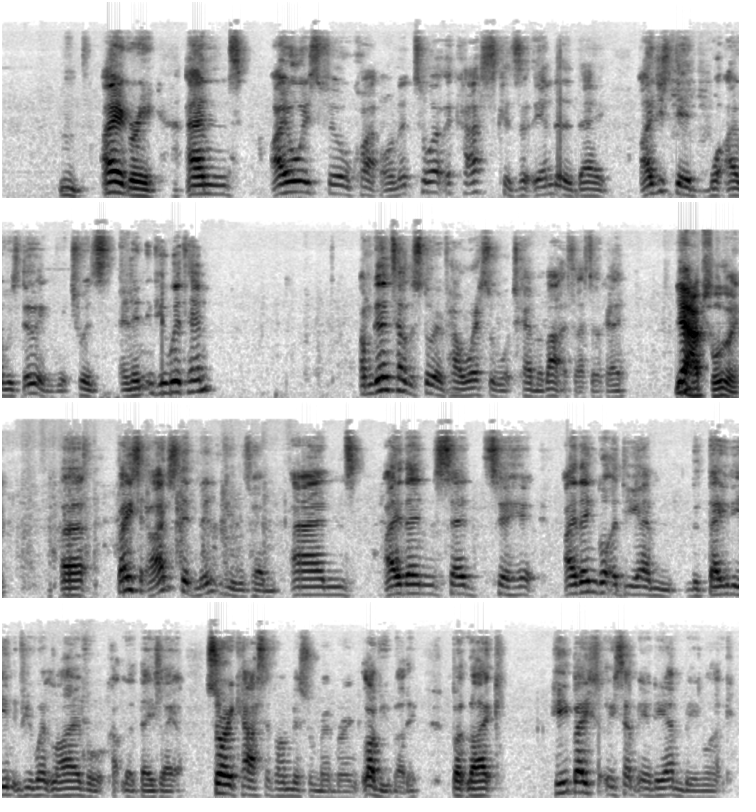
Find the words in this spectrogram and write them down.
Mm, I agree, and I always feel quite honored to work with Cass because at the end of the day, I just did what I was doing, which was an interview with him. I'm going to tell the story of how Wrestle Watch came about, if that's okay. Yeah, absolutely. Uh, basically, I just did an interview with him, and I then said to him, I then got a DM the day the interview went live, or a couple of days later. Sorry, Cass, if I'm misremembering. Love you, buddy. But like, he basically sent me a DM being like,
